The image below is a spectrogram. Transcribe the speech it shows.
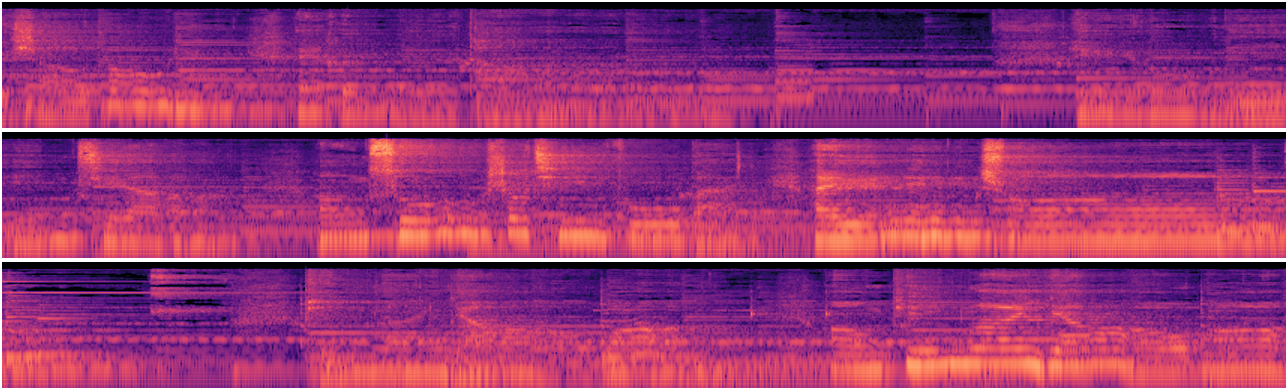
绿梢头，绿荷塘，玉露凝香，素手轻抚白月霜。凭栏遥望，凭栏遥望，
